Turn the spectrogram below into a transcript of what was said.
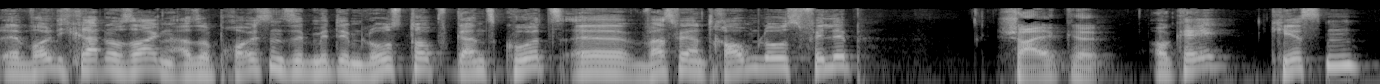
äh, wollte ich gerade noch sagen. Also Preußen sind mit dem Lostopf ganz kurz. Äh, was wäre ein Traumlos, Philipp? Schalke. Okay, Kirsten?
